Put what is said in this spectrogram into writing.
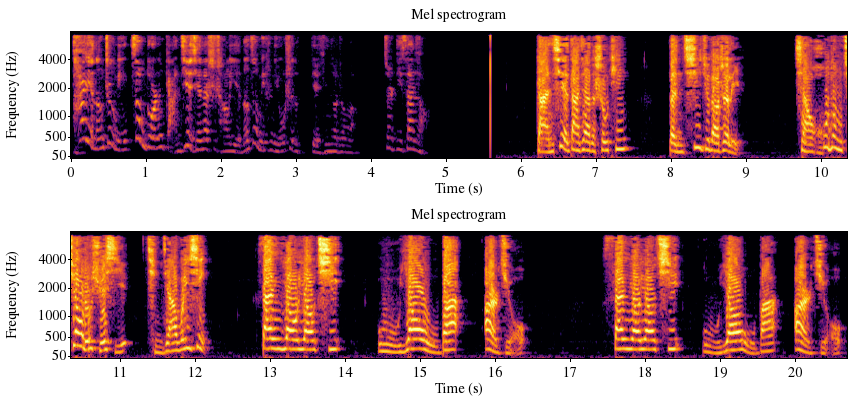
它也能证明这么多人敢借钱在市场里，也能证明是牛市的典型特征啊。这是第三条。感谢大家的收听，本期就到这里。想互动交流学习，请加微信三幺幺七五幺五八二九三幺幺七五幺五八二九，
